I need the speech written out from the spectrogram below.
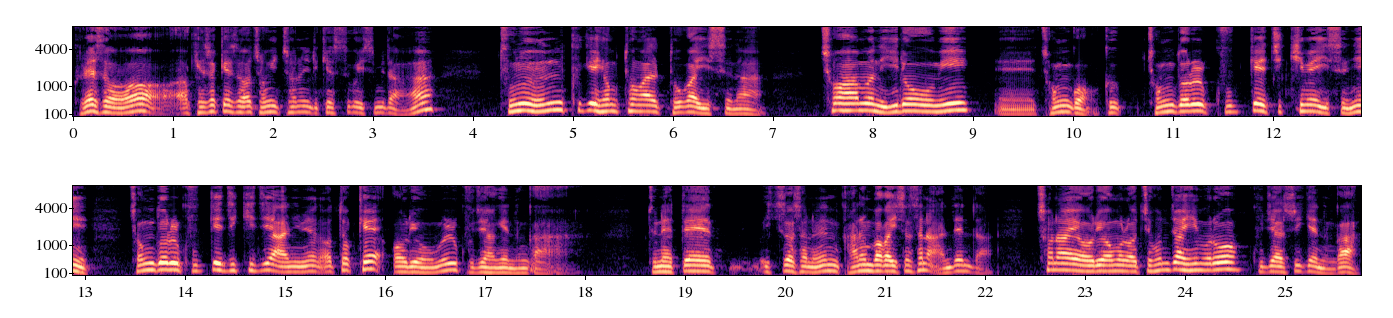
그래서 계속해서 정의천은 이렇게 쓰고 있습니다. 두는 크게 형통할 도가 있으나 처함은 이로움이 에, 정고 그 정도를 굳게 지킴에 있으니 정도를 굳게 지키지 아니면 어떻게 어려움을 구제하겠는가 두뇌 때 있어서는 가는 바가 있어서는 안 된다. 천하의 어려움을 어찌 혼자 힘으로 구제할 수 있겠는가?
